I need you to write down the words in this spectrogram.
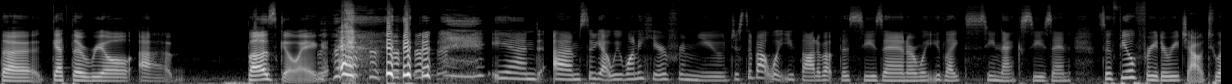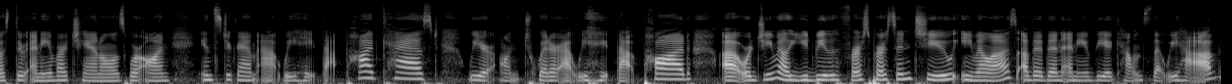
the get the real. Uh, buzz going. and um, so, yeah, we want to hear from you just about what you thought about this season or what you'd like to see next season. So, feel free to reach out to us through any of our channels. We're on Instagram at We Hate That Podcast. We are on Twitter at We Hate That Pod uh, or Gmail. You'd be the first person to email us other than any of the accounts that we have.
